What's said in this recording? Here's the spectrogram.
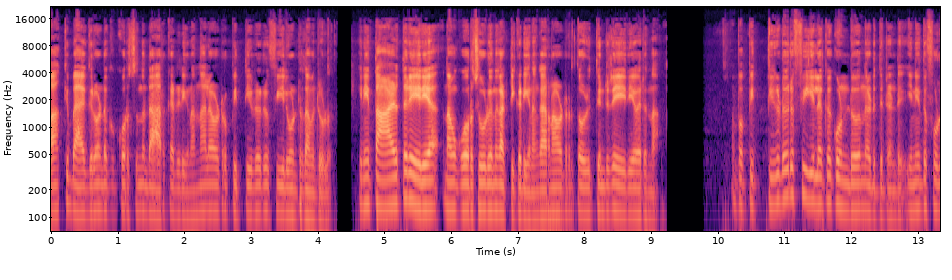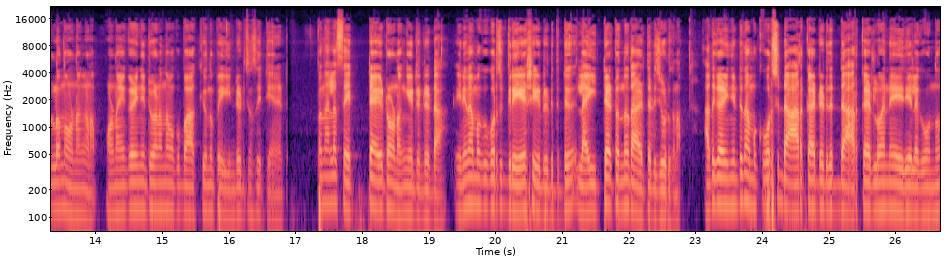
ബാക്കി ബാക്ക്ഗ്രൗണ്ടൊക്കെ കുറച്ചൊന്ന് ഡാർക്കായിട്ട് അടിക്കണം എന്നാലും അവിടെ ഒരു ഭിത്തിയുടെ ഒരു ഫീൽ കൊണ്ടിരുത്താൻ പറ്റുള്ളൂ. ഇനി താഴത്തെ ഒരു ഏരിയ നമുക്ക് കുറച്ചുകൂടി ഒന്ന് കട്ടിക്കടിക്കണം കാരണം അവിടെ ഒരു തൊഴുത്തിന്റെ ഒരു ഏരിയ വരുന്ന അപ്പോൾ ഭിത്തിയുടെ ഒരു ഫീലൊക്കെ കൊണ്ടുവന്ന് എടുത്തിട്ടുണ്ട്. ഇനി ഇത് ഫുള്ളൊന്ന് ഉണങ്ങണം. ഉണങ്ങി കഴിഞ്ഞിട്ട് വേണം നമുക്ക് ബാക്കിയൊന്ന് പെയിന്റ് അടിച്ച് സെറ്റ് ചെയ്യാനായിട്ട്. ഇപ്പം നല്ല സെറ്റായിട്ട് ഉണങ്ങിയിട്ടുണ്ട് കേട്ടോ ഇനി നമുക്ക് കുറച്ച് ഗ്രേ ഷെയ്ഡ് എടുത്തിട്ട് ലൈറ്റായിട്ടൊന്ന് താഴ്ത്തടിച്ച് കൊടുക്കണം. അത് കഴിഞ്ഞിട്ട് നമുക്ക് കുറച്ച് ഡാർക്കായിട്ട് എടുത്തിട്ട് ഡാർക്കായിട്ടുള്ള തന്നെ ഏരിയയിലൊക്കെ ഒന്ന്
